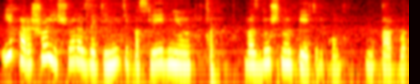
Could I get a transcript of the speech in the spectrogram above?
и хорошо еще раз затяните последнюю воздушную петельку. Вот так вот,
